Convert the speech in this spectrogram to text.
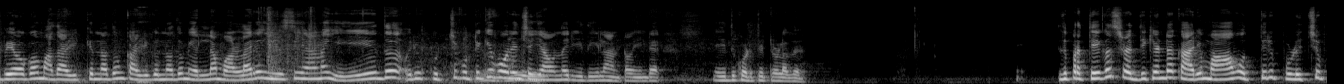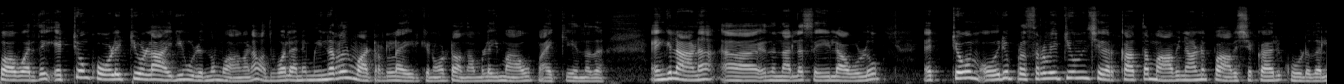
ഉപയോഗം അത് അഴിക്കുന്നതും കഴുകുന്നതും എല്ലാം വളരെ ഈസിയാണ് ഏത് ഒരു കൊച്ചു കുട്ടിക്ക് പോലും ചെയ്യാവുന്ന രീതിയിലാണ് കേട്ടോ അതിന്റെ ഇത് കൊടുത്തിട്ടുള്ളത്. ഇത് പ്രത്യേകം ശ്രദ്ധിക്കേണ്ട കാര്യം മാവ് ഒത്തിരി പുളിച്ചു പോകരുത്. ഏറ്റവും ക്വാളിറ്റിയുള്ള അരിയും ഉഴുന്നും വാങ്ങണം. അതുപോലെ തന്നെ മിനറൽ വാട്ടറിലായിരിക്കണം കേട്ടോ നമ്മൾ ഈ മാവ് പാക്ക് ചെയ്യുന്നത്. എങ്കിലാണ് ഇത് നല്ല സെയിലാവുള്ളൂ ഏറ്റവും ഒരു പ്രിസർവേറ്റീവും ചേർക്കാത്ത മാവിനാണ് ഇപ്പോൾ ആവശ്യക്കാർ കൂടുതൽ.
